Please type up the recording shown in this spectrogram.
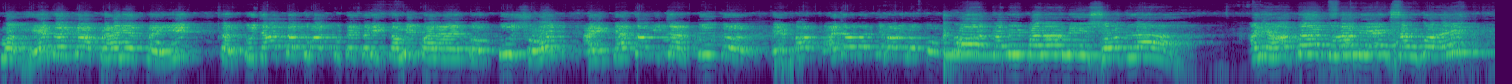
मग हे जर का प्राण येत नाही तर तुझ्या तत्वात कुठेतरी कमीपणा येतो तू शोध आणि त्याचा विचार तू कर. हे बाप माझ्या मारू नको. तो कमीपणा मी शोधला. आणि आता तुला मी एक सांगतो ऐक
